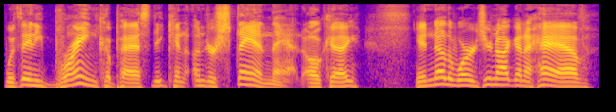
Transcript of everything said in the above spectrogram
with any brain capacity can understand that. Okay. In other words, you're not going to have,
